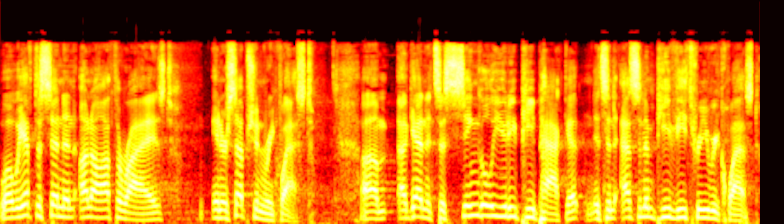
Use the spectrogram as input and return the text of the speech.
Well, we have to send an unauthorized interception request. Um, again, it's a single UDP packet. It's an SNMP v3 request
